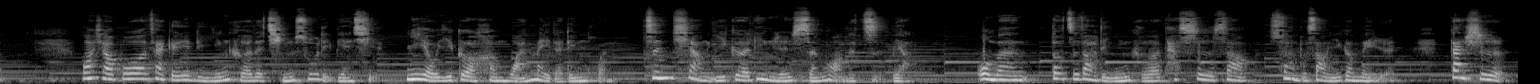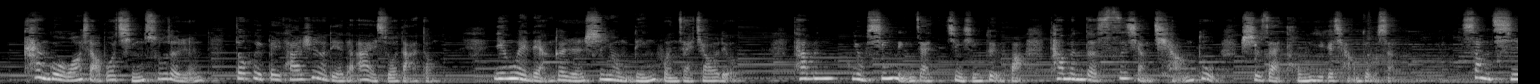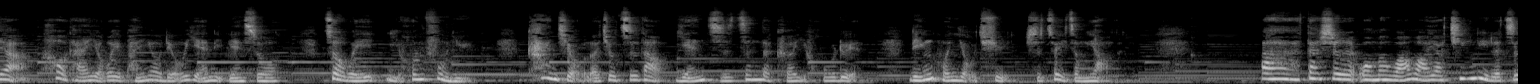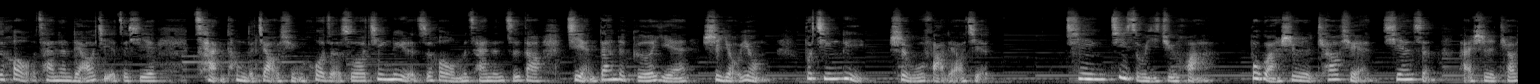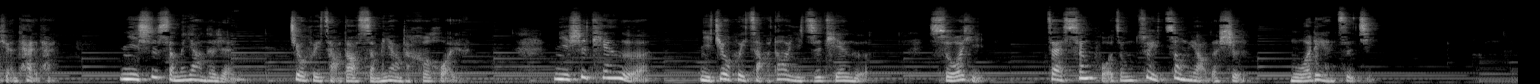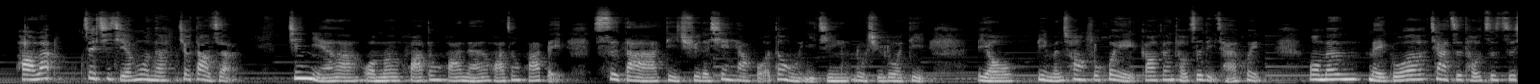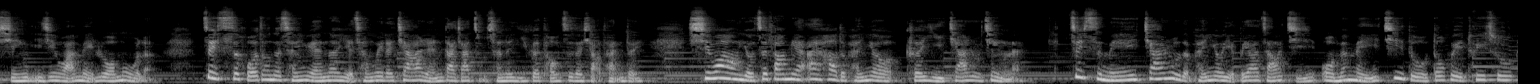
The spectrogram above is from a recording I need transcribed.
王小波在给李银河的情书里边写：“你有一个很完美的灵魂，真像一个令人神往的指标。”我们都知道李银河，她事实上算不上一个美人，但是看过王小波情书的人都会被他热烈的爱所打动，因为两个人是用灵魂在交流。他们用心灵在进行对话，他们的思想强度是在同一个强度上。上期啊，后台有位朋友留言里边说，作为已婚妇女，看久了就知道颜值真的可以忽略，灵魂有趣是最重要的。啊！但是我们往往要经历了之后，才能了解这些惨痛的教训，或者说经历了之后，我们才能知道简单的格言是有用，不经历是无法了解。请记住一句话：不管是挑选先生还是挑选太太，你是什么样的人，就会找到什么样的合伙人。你是天鹅，你就会找到一只天鹅。所以。在生活中最重要的是磨练自己。好了，这期节目呢就到这儿。今年啊，我们华东、华南、华中、华北四大地区的线下活动已经陆续落地，有闭门创富会、高端投资理财会，我们美国价值投资之行已经完美落幕了。这次活动的成员呢，也成为了家人，大家组成了一个投资的小团队。希望有这方面爱好的朋友可以加入进来。这次没加入的朋友也不要着急，我们每一季度都会推出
